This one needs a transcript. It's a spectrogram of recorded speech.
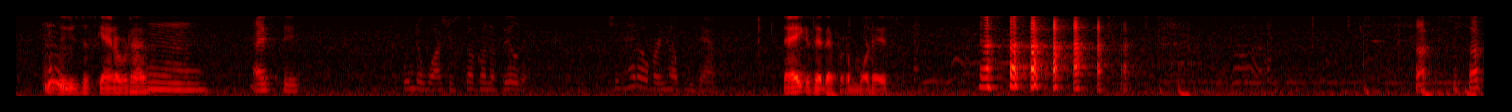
lose the scan over time. Hmm. I see. Window washer stuck on a building. Should head over and help him down. Now you can say that for a couple more days. Sucks to suck.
